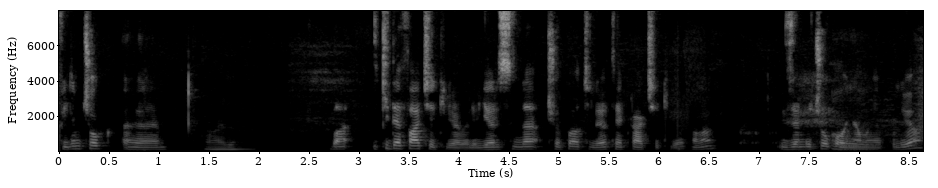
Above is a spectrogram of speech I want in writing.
Film çok e, iki defa çekiliyor böyle. Yarısında çöpe atılıyor, tekrar çekiliyor falan. Üzerinde çok oynama Oo. yapılıyor.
